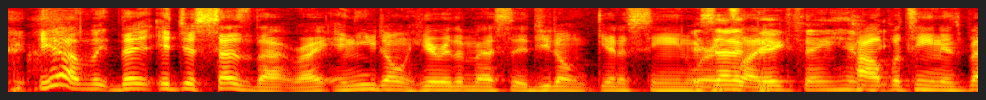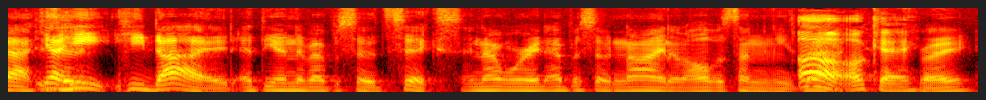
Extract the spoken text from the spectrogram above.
Yeah, but th- it just says that, right? And you don't hear the message. You don't get a scene where Is that it's a like big thing, him- Palpatine is back. is yeah, he he died at the end of Episode six, and now we're in Episode nine, and all of a sudden he's Oh, back. Oh, okay. Right?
